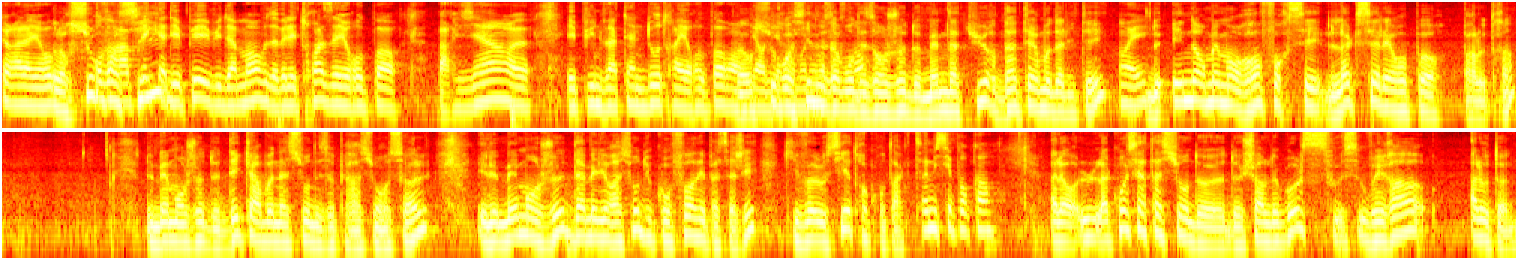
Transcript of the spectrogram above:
On va rappeler qu'ADP, évidemment, vous avez les trois aéroports parisiens euh, et puis une vingtaine d'autres aéroports en Alors, Sur Roissy, nous avons des enjeux de même nature, d'intermodalité, de énormément renforcer l'accès à l'aéroport par le train le même enjeu de décarbonation des opérations au sol et le même enjeu d'amélioration du confort des passagers qui veulent aussi être en contact. Oui, mais c'est pour quand? Alors, la concertation de, de Charles de Gaulle s'ouvrira à l'automne.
